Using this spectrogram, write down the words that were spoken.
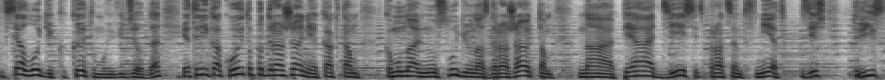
вся логика к этому и ведет, да. Это не какое-то подорожание, как там коммунальные услуги у нас дорожают там на 5-10%. Нет, здесь 300%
